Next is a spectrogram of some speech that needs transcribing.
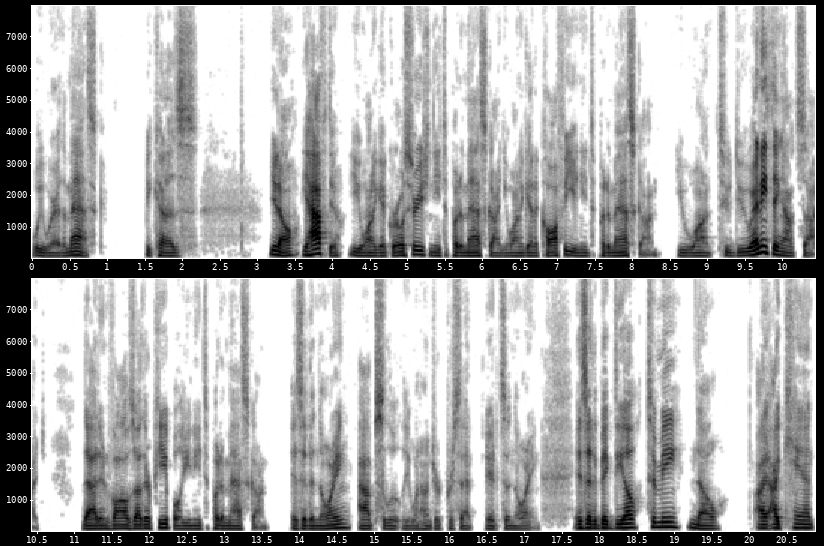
we wear the mask because you know you have to you want to get groceries you need to put a mask on you want to get a coffee you need to put a mask on you want to do anything outside that involves other people you need to put a mask on Is it annoying? Absolutely, 100%. It's annoying. Is it a big deal to me? No. I, I can't.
